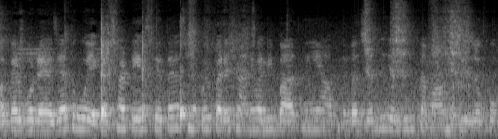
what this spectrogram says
अगर वो रह जाए तो वो एक अच्छा टेस्ट देता है। इसमें कोई परेशानी वाली बात नहीं है। आपने बस जल्दी जल्दी तमाम चीज़ों को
